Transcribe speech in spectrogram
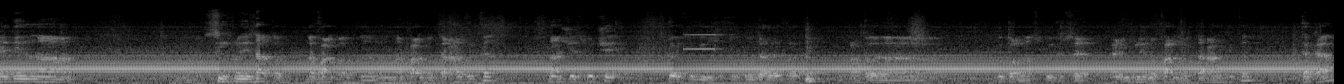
един а, синхронизатор на фазовата, на фазовата разлика. В нашия случай той се вижда тук отдаде бутона, с които се регулира фазовата разлика, така,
